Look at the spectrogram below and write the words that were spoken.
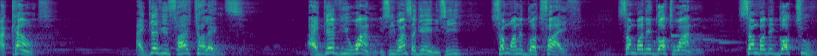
Account. I gave you five talents. I gave you one. You see, once again, you see, someone got five, somebody got one, somebody got two.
